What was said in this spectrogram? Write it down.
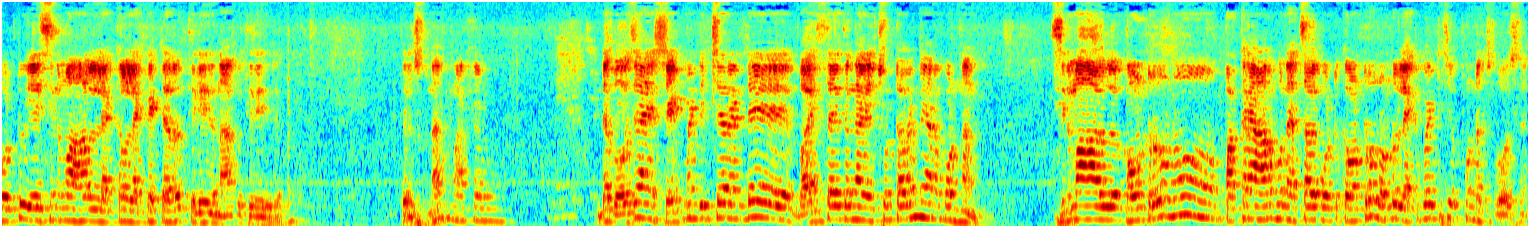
కొట్టు ఏ సినిమా హాల్ లెక్కలు లెక్కెట్టారో తెలియదు నాకు తెలియదు. తెలుసుకున్నాక మాట్లాడు అంటే బహుశా ఆయన స్టేట్మెంట్ ఇచ్చారంటే బాధ్యతాయుతంగా ఇచ్చుంటారని నేను అనుకుంటున్నాను. సినిమా హాల్ కౌంటరును పక్కనే ఆనుకున్న ఎచ్చాల కొట్టు కౌంటర్ రెండు లెక్క పెట్టి చెప్పుండొచ్చు బహుశా.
